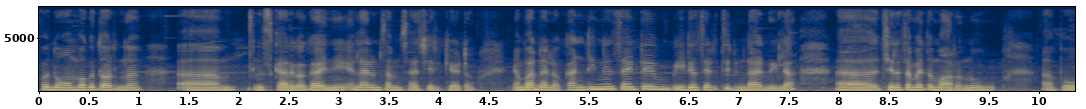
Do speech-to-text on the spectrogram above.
അപ്പോൾ നോമ്പൊക്കെ തുറന്ന് നിസ്കാരമൊക്കെ കഴിഞ്ഞ് എല്ലാവരും സംസാരിച്ചിരിക്കുക കേട്ടോ. ഞാൻ പറഞ്ഞല്ലോ കണ്ടിന്യൂസ് ആയിട്ട് വീഡിയോസ് എടുത്തിട്ടുണ്ടായിരുന്നില്ല. ചില സമയത്ത് മറന്നു പോകും അപ്പോൾ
